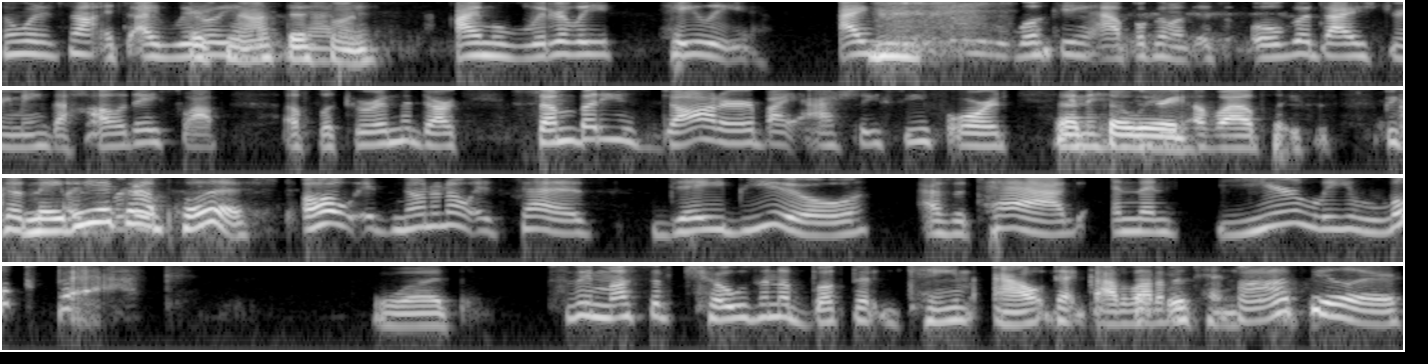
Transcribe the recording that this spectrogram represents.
No, it's not. It's I literally it's not this one. it. I'm literally Haley. I'm literally looking at Book of the Month. It's Olga Dies Dreaming, The Holiday Swap, A Flicker in the Dark, Somebody's Daughter by Ashley C. Ford, and the so History weird. of Wild Places. Because Maybe it got pushed. Oh, it, no, no, no. It says debut as a tag and then yearly look back. What? So they must have chosen a book that came out that got a lot That of attention. popular.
